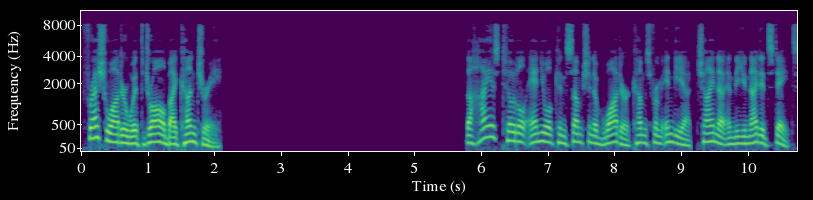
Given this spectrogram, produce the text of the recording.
Freshwater withdrawal by country The highest total annual consumption of water comes from India, China and the United States,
